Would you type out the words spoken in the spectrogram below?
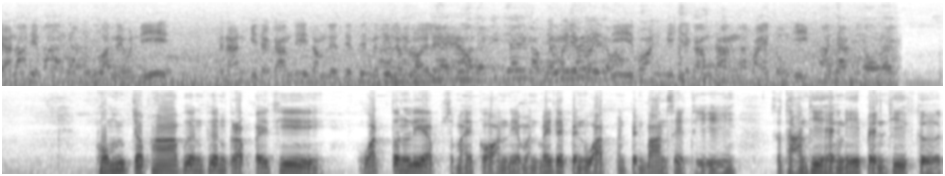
ยานุศิษย์ของหลวงปู่ทวดในวันนี้ฉะนั้นกิจกรรมที่ทำเร็จเสร็จสิ้นเป็นที่เรียบร้อยแล้ว ยังไม่เรียบร้อยดีเพราะยังมีกิจกรรมทางฝ่ายสงฆ์อีกอาจารย์พี่น้องเลยผมจะพาเพื่อนเพื่อนๆกลับไปที่วัดต้นเลียบสมัยก่อนเนี่ยมันไม่ได้เป็นวัดมันเป็นบ้านเศรษฐี สถานที่แห่งนี้เป็นที่เกิด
